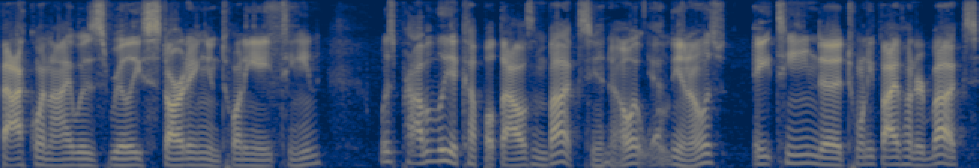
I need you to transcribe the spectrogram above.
back when I was really starting in 2018 was probably a couple thousand bucks. You know, it, Yeah. you know, it was 18 to 2,500 bucks.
